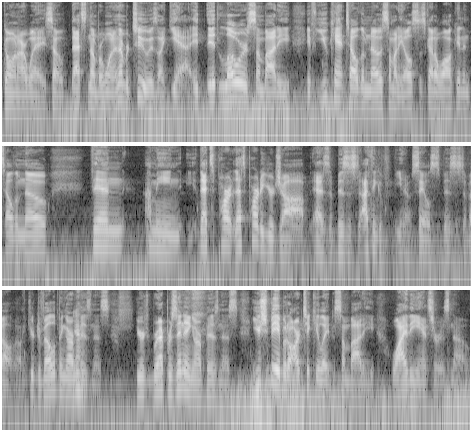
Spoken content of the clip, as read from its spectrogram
going our way. So that's number one. And number two is like, yeah, it, it lowers somebody. If you can't tell them no, somebody else has got to walk in and tell them no. Then I mean, that's part that's part of your job as a business. I think of you know sales as business development. Like you're developing our yeah. business, you're representing our business. You should be able to articulate to somebody why the answer is no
